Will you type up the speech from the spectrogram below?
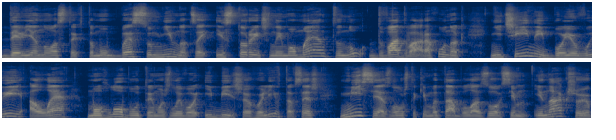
90-х. Тому безсумнівно це історичний момент. Ну, 2-2. Рахунок нічийний, бойовий, але могло бути можливо і більше голів. Та все ж місія знову ж таки мета була зовсім інакшою.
